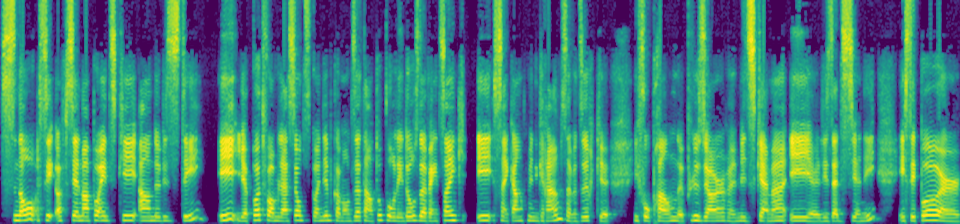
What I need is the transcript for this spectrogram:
Sinon, c'est officiellement pas indiqué en obésité. Et il n'y a pas de formulation disponible, comme on disait tantôt, pour les doses de 25 et 50 mg. Ça veut dire qu'il faut prendre plusieurs médicaments et euh, les additionner. Et c'est pas un,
